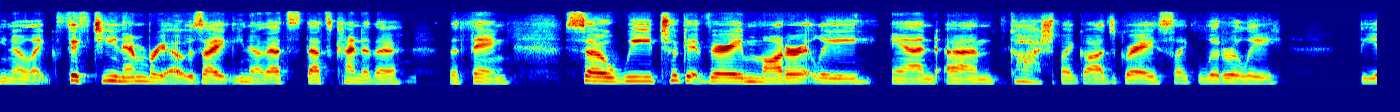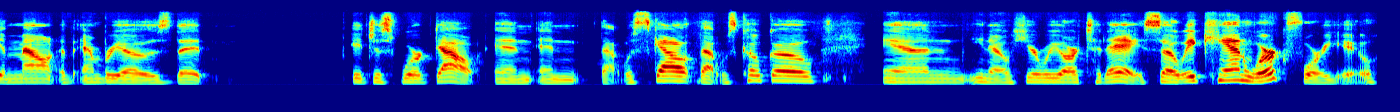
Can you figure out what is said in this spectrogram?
you know like 15 embryos i you know that's that's kind of the the thing. So we took it very moderately and um gosh by god's grace like literally the amount of embryos that it just worked out and and that was scout that was coco and you know here we are today. So it can work for you.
